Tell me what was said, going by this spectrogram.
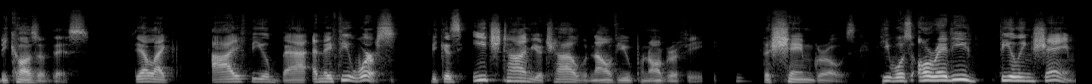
because of this. They're like, I feel bad, and they feel worse because each time your child would now view pornography, the shame grows. He was already feeling shame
